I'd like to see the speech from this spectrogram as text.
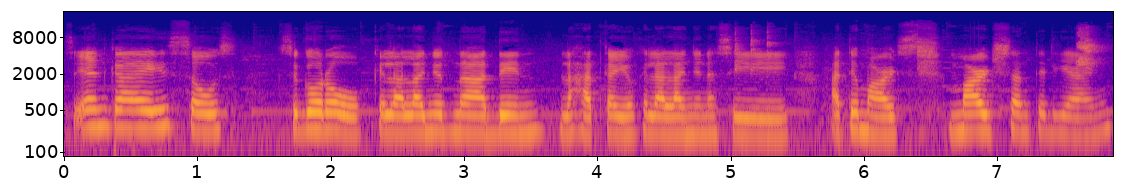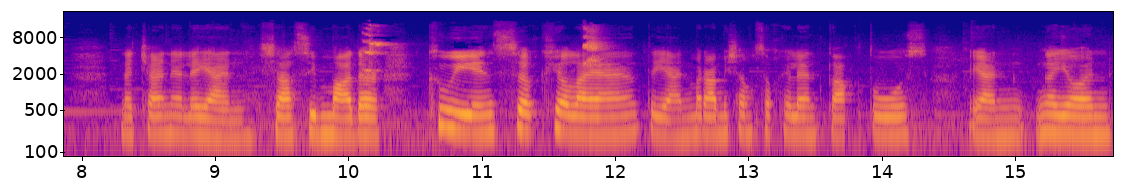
So, yan guys. So, siguro kilala nyo na din lahat kayo. Kilala nyo na si Ate Marge Marge Santillan na channel. Ayan siya si Mother Queen Succulent. Ayan marami siyang succulent cactus. Ayan ngayon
